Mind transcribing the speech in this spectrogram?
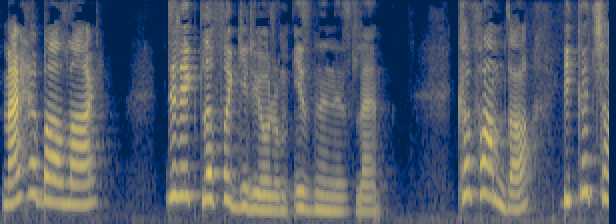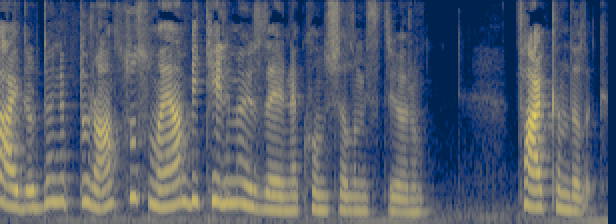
Merhabalar. Direkt lafa giriyorum izninizle. Kafamda birkaç aydır dönüp duran susmayan bir kelime üzerine konuşalım istiyorum. Farkındalık.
